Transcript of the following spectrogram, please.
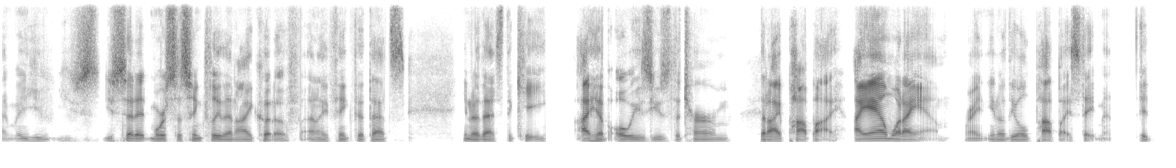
I mean, you you you said it more succinctly than I could have and I think that that's you know that's the key. I have always used the term that I Popeye. I am what I am right? You know, the old Popeye statement. It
